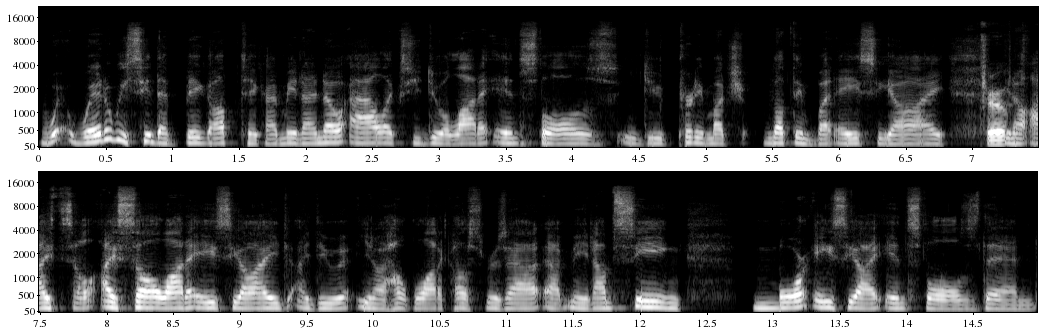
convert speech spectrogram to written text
wh- where do we see that big uptick? I mean, I know Alex, you do a lot of installs. You do pretty much nothing but ACI. True. You know, I sell I sell a lot of ACI. I do you know help a lot of customers out. I mean, I'm seeing more ACI installs than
